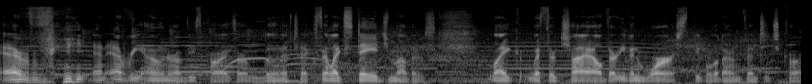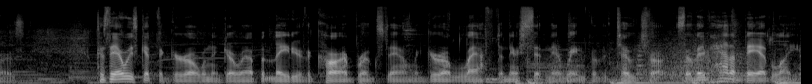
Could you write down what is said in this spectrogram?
Every and every owner of these cars are lunatics. They're like stage mothers, like with their child. They're even worse. People that own vintage cars, because they always get the girl when they go out, but later the car breaks down. The girl left, and they're sitting there waiting for the tow truck. So they've had a bad life.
